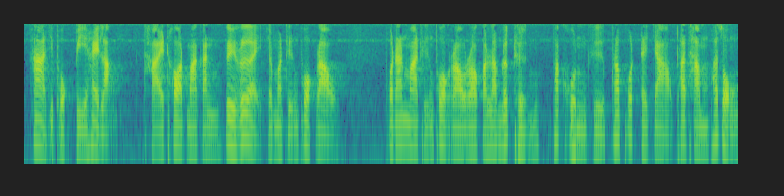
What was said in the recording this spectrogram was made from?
2,556 ปีให้หลังถ่ายทอดมากันเรื่อยๆ จนมาถึงพวกเรา ราะนั้นมาถึงพวกเราเราก็ล้ำลึกถึงพระคุณคือพระพุทธเจ้า พระธรรมพระสงฆ์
